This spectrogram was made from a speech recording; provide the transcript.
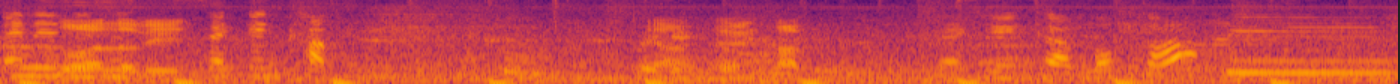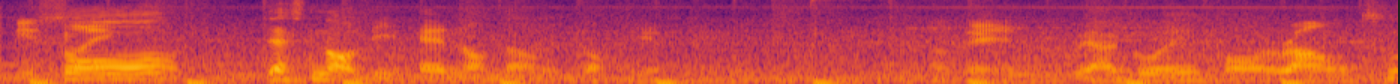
And this So I love it. second cup. too. yeah, very cup. Second cup of coffee. It's So like that's not the end of our vlog yet. We are going for round two.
